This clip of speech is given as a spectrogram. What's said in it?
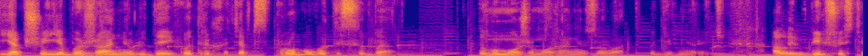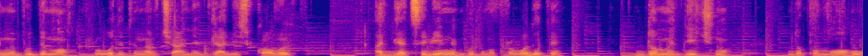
Якщо є бажання у людей, котрі хочуть спробувати себе, то ми можемо організувати подібні речі. Але в більшості ми будемо проводити навчання для військових, а для цивільних будемо проводити домедичну допомогу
